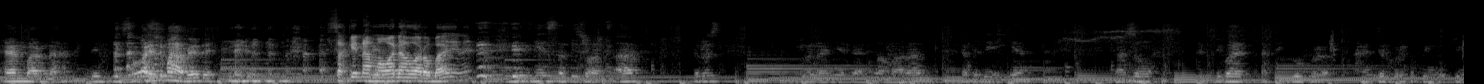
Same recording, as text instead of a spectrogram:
hayang barang dah. Oh, itu mah HBD. sakinah mawadah warobah ya dia bikin status WhatsApp terus gue nanya kan lamaran kata dia iya langsung tiba-tiba hati gue ber, hancur berkeping-keping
